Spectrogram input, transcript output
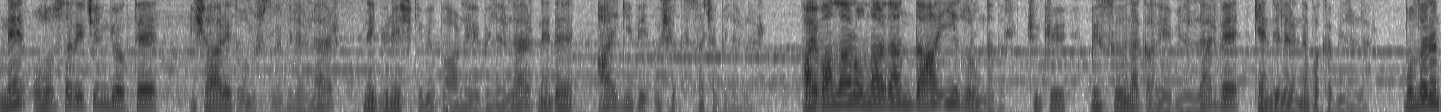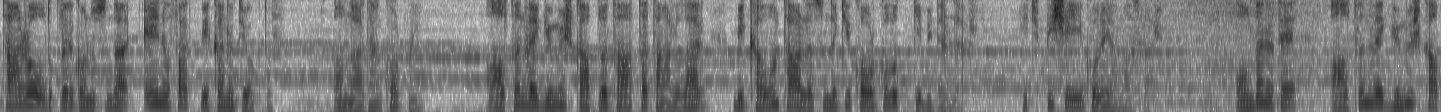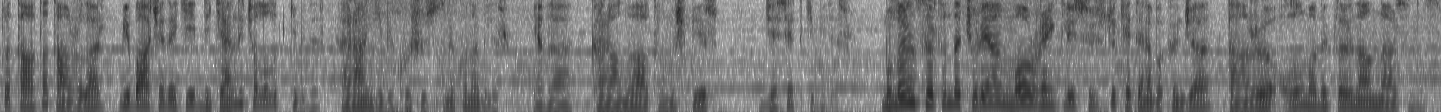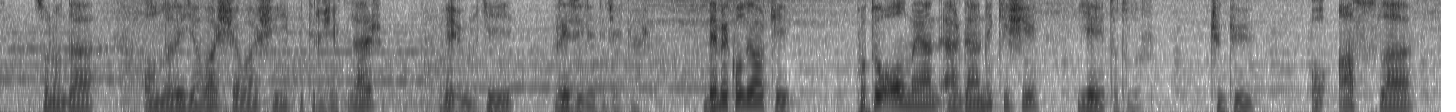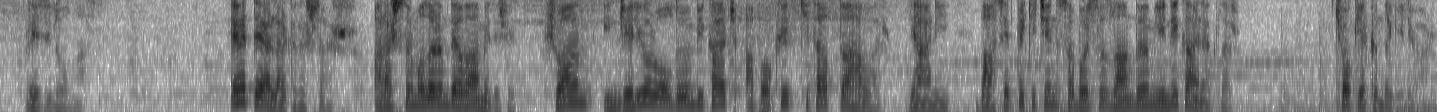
Ne uluslar için gökte işaret oluşturabilirler, ne güneş gibi parlayabilirler, ne de ay gibi ışık saçabilirler. Hayvanlar onlardan daha iyi durumdadır. Çünkü bir sığınak arayabilirler ve kendilerine bakabilirler. Bunların tanrı oldukları konusunda en ufak bir kanıt yoktur. Onlardan korkmayın. Altın ve gümüş kaplı tahta tanrılar bir kavun tarlasındaki korkuluk gibidirler. Hiçbir şeyi koruyamazlar. Ondan öte altın ve gümüş kaplı tahta tanrılar bir bahçedeki dikenli çalılık gibidir. Herhangi bir kuş üstüne konabilir ya da karanlığa atılmış bir ceset gibidir. Bunların sırtında çürüyen mor renkli süslü ketene bakınca tanrı olmadıklarını anlarsınız. Sonunda onları yavaş yavaş yiyip bitirecekler ve ülkeyi rezil edecekler. Demek oluyor ki putu olmayan erdemli kişi ye tutulur. Çünkü o asla rezil olmaz. Evet değerli arkadaşlar, araştırmalarım devam edecek. Şu an inceliyor olduğum birkaç apokrif kitap daha var. Yani bahsetmek için sabırsızlandığım yeni kaynaklar. Çok yakında geliyor.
